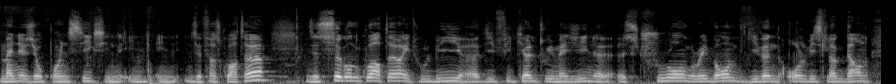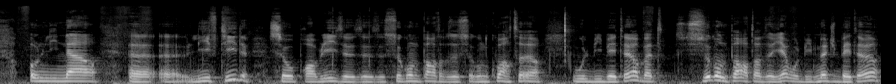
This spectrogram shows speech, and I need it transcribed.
minus 0.6 in, in, in, the first quarter. In the second quarter, it will be uh, difficult to imagine a, a, strong rebound given all this lockdown only now lifted. So probably the, the, the, second part of the second quarter will be better, but second part of the year will be much better.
